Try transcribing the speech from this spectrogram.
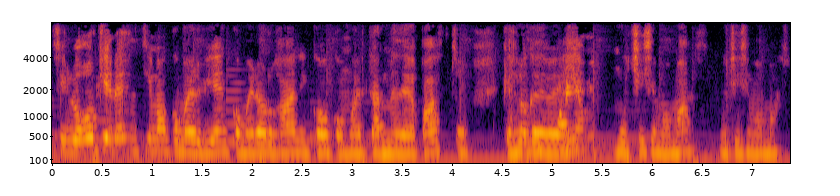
si luego quieres encima comer bien, comer orgánico, comer carne de pasto, que es lo que deberíamos, muchísimo más, muchísimo más.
